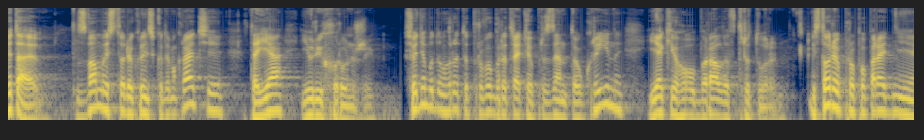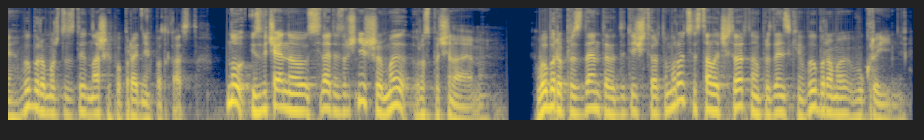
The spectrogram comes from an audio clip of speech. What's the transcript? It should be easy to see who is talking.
Speaker 1: Вітаю! З вами історія української демократії та я, Юрій Хорунжий. Сьогодні будемо говорити про вибори третього президента України і як його обирали в три тури. Історію про попередні вибори можна знайти в наших попередніх подкастах. Ну і звичайно, сідайте зручніше. Ми розпочинаємо. Вибори президента в 2004 році стали четвертими президентськими виборами в Україні.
